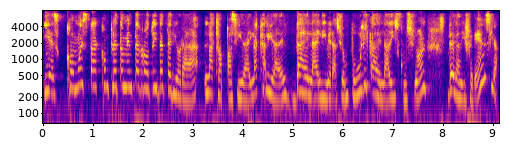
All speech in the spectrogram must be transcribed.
y es cómo está completamente roto y deteriorada la capacidad y la calidad de la deliberación pública, de la discusión, de la diferencia.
